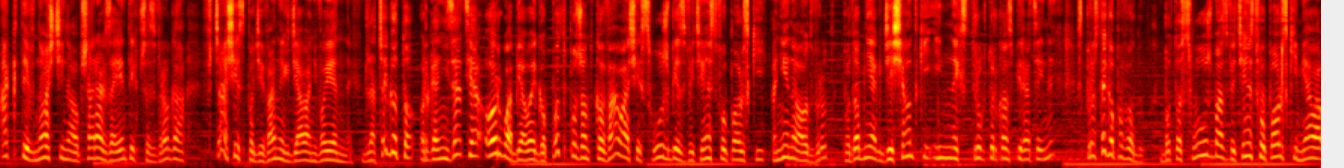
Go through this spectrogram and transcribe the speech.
aktywności na obszarach zajętych przez wroga w czasie spodziewanych działań wojennych. Dlaczego to organizacja Orła Białego podporządkowała się służbie zwycięstwu Polski, a nie na odwrót, podobnie jak dziesiątki innych struktur konspiracyjnych? Prostego powodu, bo to służba zwycięstwu Polski miała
